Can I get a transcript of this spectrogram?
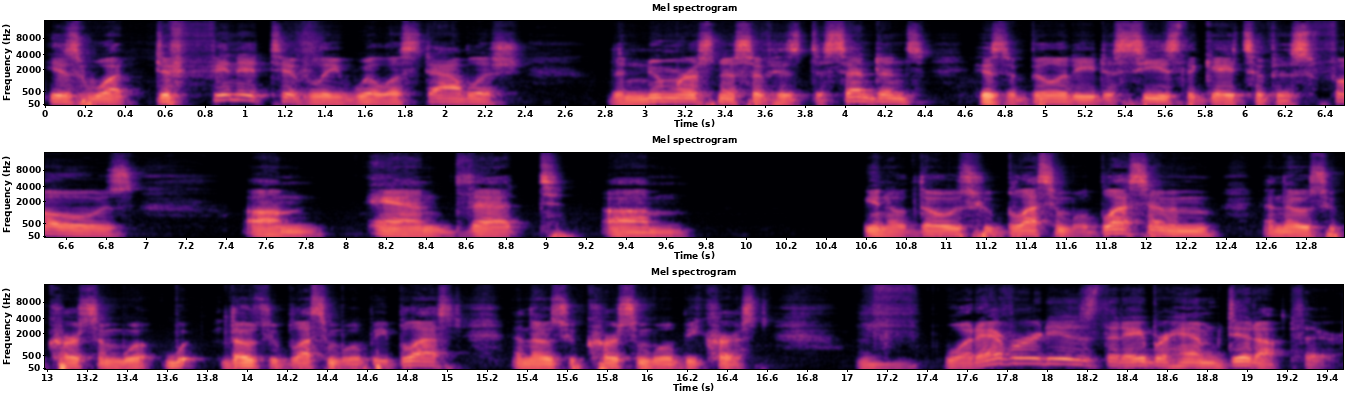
is what definitively will establish the numerousness of his descendants, his ability to seize the gates of his foes, um, and that um, you know those who bless him will bless him, and those who curse him will those who bless him will be blessed, and those who curse him will be cursed. Whatever it is that Abraham did up there,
